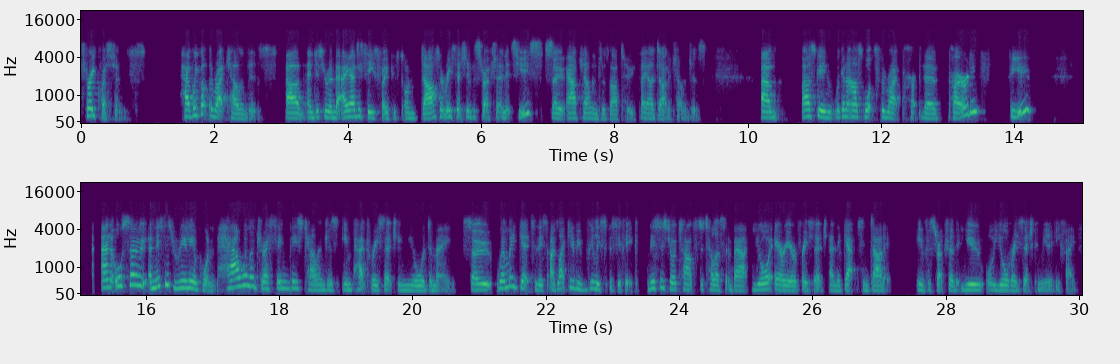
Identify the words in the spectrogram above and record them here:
three questions. Have we got the right challenges? Um, and just remember, ARDC is focused on data research infrastructure and its use. So our challenges are too, they are data challenges um, asking, we're going to ask what's the right the priorities for you. And also, and this is really important, how will addressing these challenges impact research in your domain? So when we get to this, I'd like you to be really specific. This is your chance to tell us about your area of research and the gaps in data infrastructure that you or your research community face.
